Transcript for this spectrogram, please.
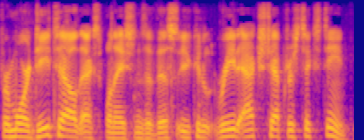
for more detailed explanations of this, you could read Acts chapter 16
